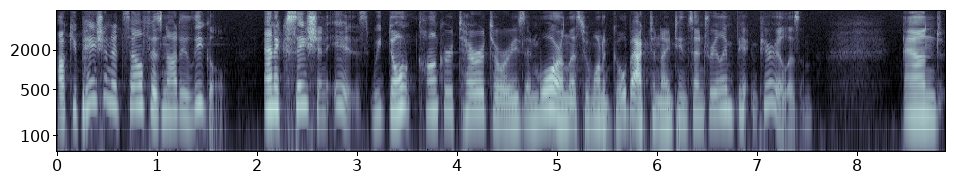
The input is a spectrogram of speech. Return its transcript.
Occupation itself is not illegal. Annexation is. We don't conquer territories in war unless we want to go back to 19th century imperialism. And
